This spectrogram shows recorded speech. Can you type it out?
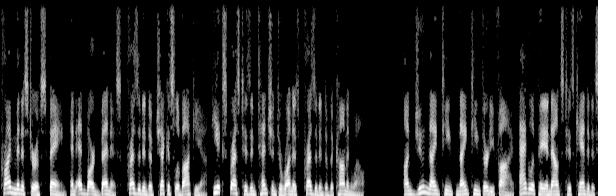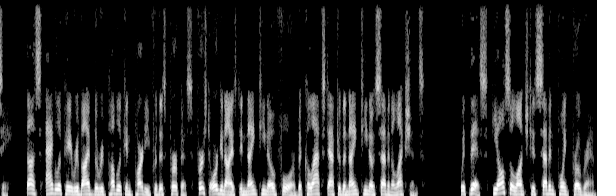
Prime Minister of Spain, and Edvard Benes, President of Czechoslovakia, he expressed his intention to run as President of the Commonwealth. On June 19, 1935, Aglipay announced his candidacy. Thus, Aglipay revived the Republican Party for this purpose, first organized in 1904 but collapsed after the 1907 elections. With this, he also launched his seven-point program.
